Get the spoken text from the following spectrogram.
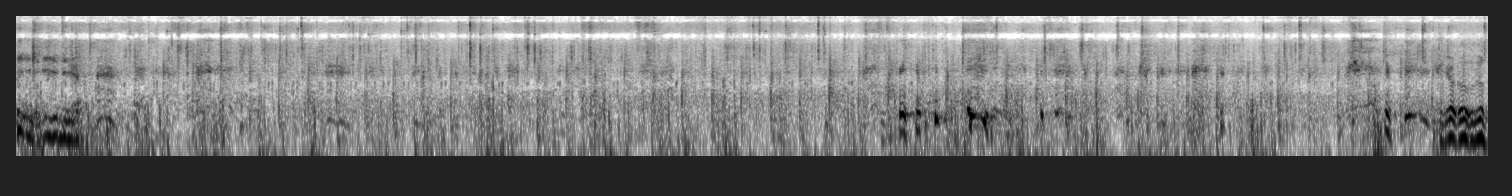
İyi gidiyor. Yoruldum.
